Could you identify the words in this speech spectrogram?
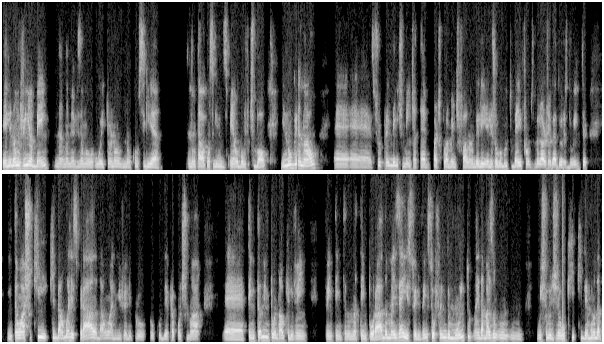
ele não vinha bem, na, na minha visão, o, o Heitor não, não conseguia, não estava conseguindo desempenhar um bom futebol, e no Grenal, é, é, surpreendentemente, até particularmente falando, ele, ele jogou muito bem, foi um dos melhores jogadores do Inter, então acho que, que dá uma respirada, dá um alívio ali pro, pro Kudê para continuar é, tentando implantar o que ele vem vem tentando na temporada, mas é isso, ele vem sofrendo muito, ainda mais um, um, um estilo de jogo que, que demanda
